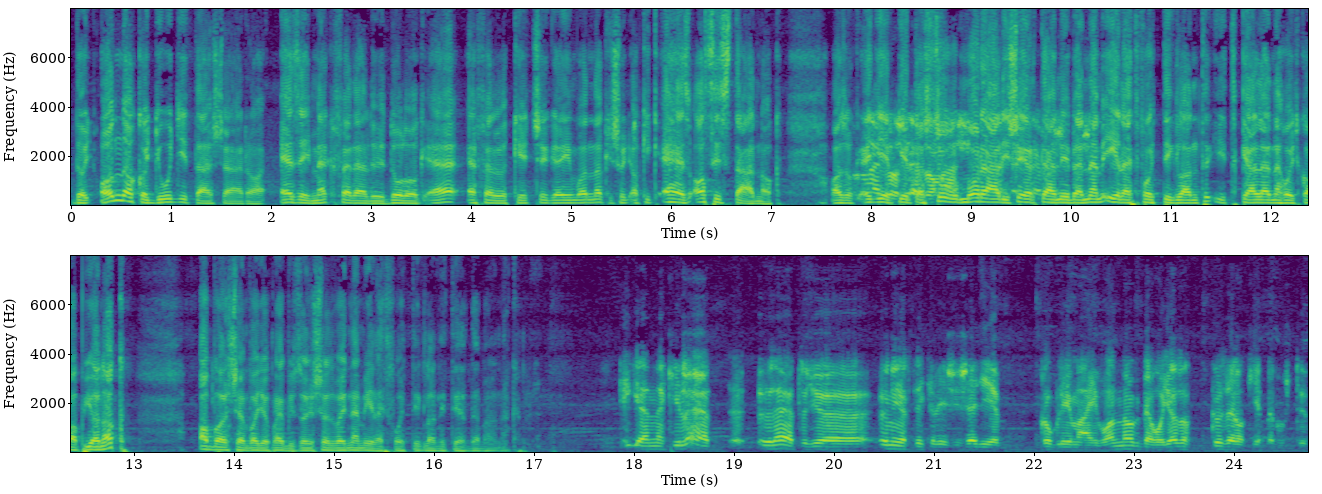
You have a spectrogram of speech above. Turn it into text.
De hogy annak a gyógyítására ez egy megfelelő dolog-e, e felől kétségeim vannak, és hogy akik ehhez asszisztálnak, azok ez egyébként az, a szó a morális értelmében nem életfogytiglant itt kellene, hogy kapjanak, abban sem vagyok megbizonyosodva, hogy nem életfogytiglanit érdemelnek. Igen, neki lehet, ő lehet, hogy önértékelés és egyéb problémái vannak, de hogy az a közel, aki ebben most ő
